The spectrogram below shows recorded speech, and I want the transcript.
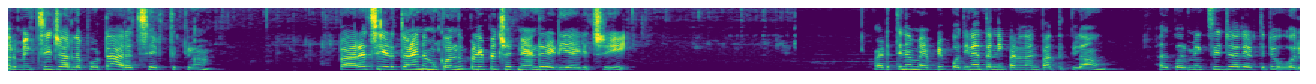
ஒரு மிக்ஸி ஜாரில் போட்டு அரைச்சி எடுத்துக்கலாம். இப்போ அரைச்சி எடுத்தோடனே நமக்கு வந்து புளிப்பு சட்னி வந்து ரெடி ஆகிடுச்சு அடுத்து நம்ம எப்படி புதினா தண்ணி பண்ணலான்னு பார்த்துக்கலாம் அதுக்கு ஒரு மிக்ஸி ஜார் எடுத்துகிட்டு ஒரு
